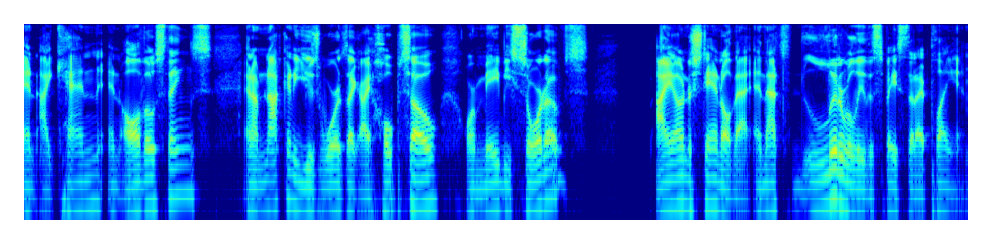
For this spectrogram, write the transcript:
and I can and all those things. And I'm not going to use words like I hope so or maybe sort ofs. I understand all that. And that's literally the space that I play in.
